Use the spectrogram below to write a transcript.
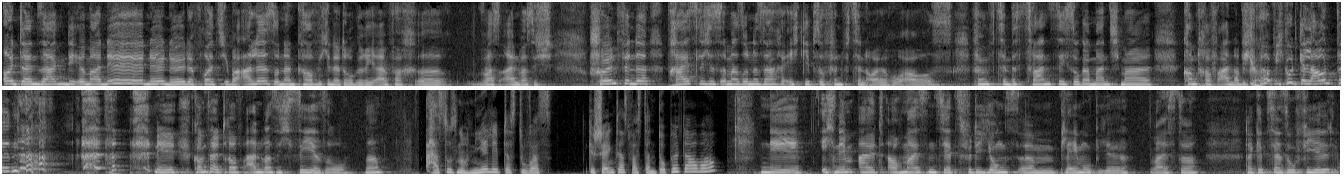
Und dann sagen die immer, nö, nö, nö, der freut sich über alles. Und dann kaufe ich in der Drogerie einfach äh, was ein, was ich schön finde. Preislich ist immer so eine Sache. Ich gebe so 15 Euro aus. 15 bis 20 sogar manchmal. Kommt drauf an, ob ich, ob ich gut gelaunt bin. nee, kommt halt drauf an, was ich sehe so. Ne? Hast du es noch nie erlebt, dass du was geschenkt hast, was dann doppelt da war? Nee, ich nehme halt auch meistens jetzt für die Jungs ähm, Playmobil, weißt du. Da gibt es ja so viel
